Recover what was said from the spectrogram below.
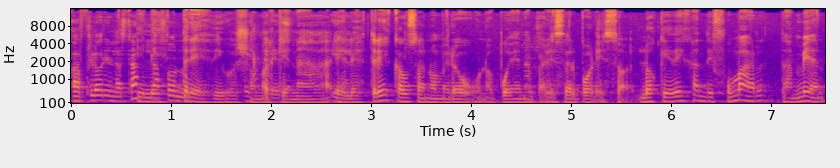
afloren las aftas El estrés, digo yo, más que nada. El estrés causa número uno, pueden aparecer por eso. Los que dejan de fumar también,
